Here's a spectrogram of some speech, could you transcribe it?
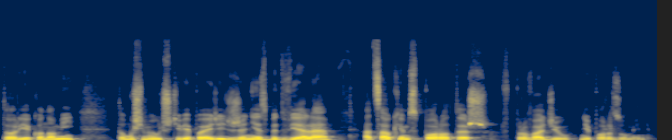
teorii ekonomii, to musimy uczciwie powiedzieć, że niezbyt wiele, a całkiem sporo też wprowadził nieporozumień.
